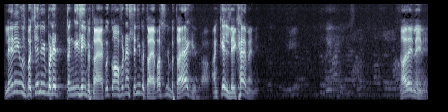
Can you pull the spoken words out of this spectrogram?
نہیں نہیں، اس بچے نے بھی بڑے تنگی سے ہی بتایا، کوئی کانفیڈینس سے نہیں بتایا، بس اس نے بتایا کہ انکل دیکھا ہے میں نے۔ نہیں نہیں نہیں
